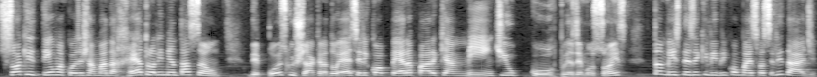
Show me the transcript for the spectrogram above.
Só que tem uma coisa chamada retroalimentação. Depois que o chakra adoece, ele coopera para que a mente, o corpo e as emoções também se desequilibrem com mais facilidade.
